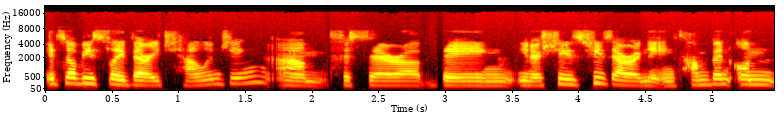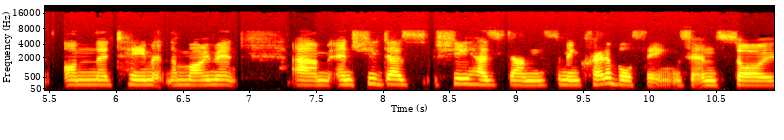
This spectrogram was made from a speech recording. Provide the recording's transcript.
It's obviously very challenging um, for Sarah, being you know she's she's our only incumbent on on the team at the moment, um, and she does she has done some incredible things and so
